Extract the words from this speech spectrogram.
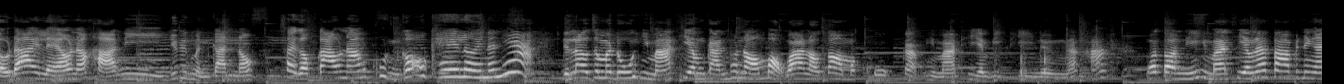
ขียวได้แล้วนะคะ นี่ยืดเหมือนกันเนาะใส่กับกาวน้ำขุ่นก็โอเคเลยนะเนี่ย เดี๋ยวเราจะมาดูหิมะเทียมกันเพราะน้องบอกว่าเราต้องมาคลุกกับหิมะเทียมอีกทีหนึ่งนะคะ ว่าตอนนี้หิมะเทียมหน้าตาเป็นยังไง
